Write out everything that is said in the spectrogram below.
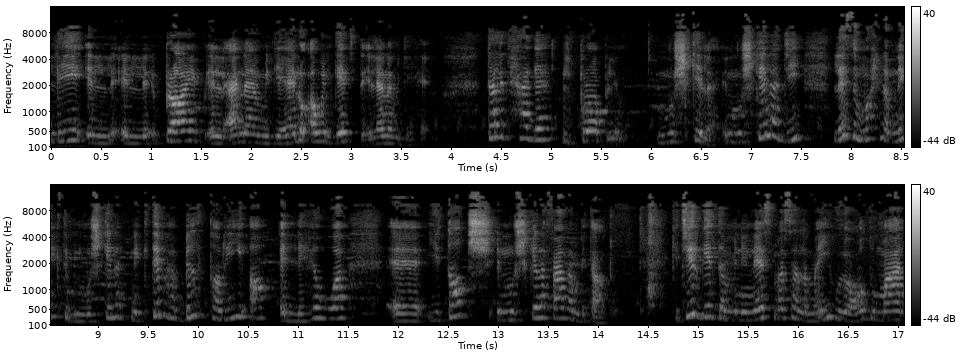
لل bribe اللي أنا مديها له أو ال gift اللي أنا مديها له تالت حاجة ال problem المشكلة. المشكلة دي لازم وإحنا بنكتب المشكلة نكتبها بالطريقة اللي هو آه، ي touch المشكلة فعلا بتاعته. كتير جدا من الناس مثلا لما يجوا يقعدوا مع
